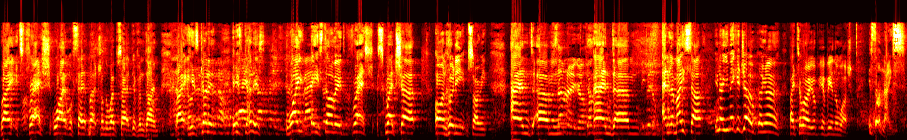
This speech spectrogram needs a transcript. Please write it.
right? It's fresh, white. We'll sell it much on the website at a different time, right? He's got his, he's got his white base David fresh sweatshirt on hoodie. I'm sorry, and um, and um, and Lamaisa. You know, you make a joke. Like, uh, by tomorrow you'll, you'll be in the wash. It's not nice.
